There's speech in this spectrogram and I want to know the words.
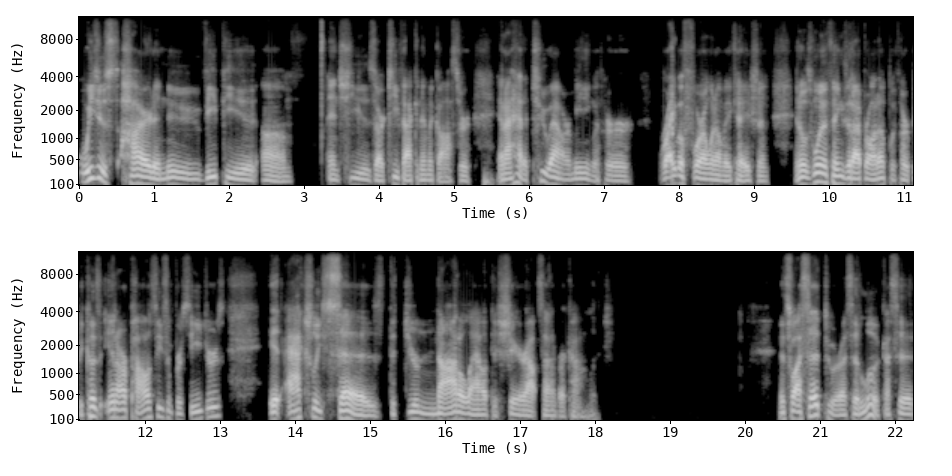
we just hired a new VP um, and she is our chief academic officer. And I had a two hour meeting with her right before I went on vacation. And it was one of the things that I brought up with her because in our policies and procedures, it actually says that you're not allowed to share outside of our college. And so I said to her, I said, look, I said,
